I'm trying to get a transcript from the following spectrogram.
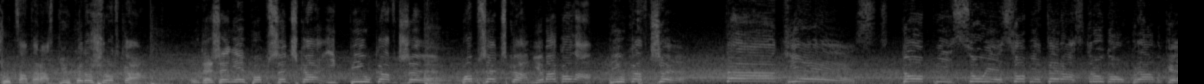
Rzuca teraz piłkę do środka. Uderzenie, poprzeczka i piłka w grze. Poprzeczka, nie ma gola. Piłka w grze. Tak jest! Dopisuje sobie teraz drugą bramkę.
